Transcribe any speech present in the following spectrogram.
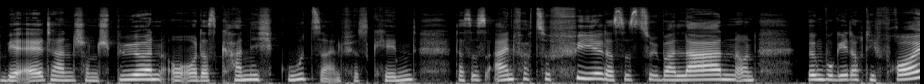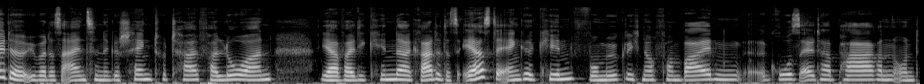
wir Eltern schon spüren, oh, oh, das kann nicht gut sein fürs Kind. Das ist einfach zu viel, das ist zu überladen und irgendwo geht auch die Freude über das einzelne Geschenk total verloren. Ja, weil die Kinder, gerade das erste Enkelkind, womöglich noch von beiden äh, Großelternpaaren und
